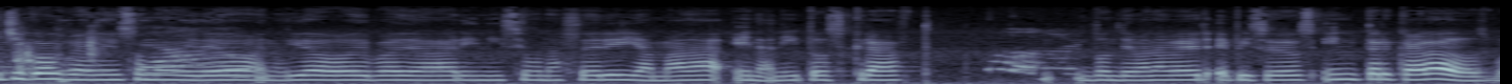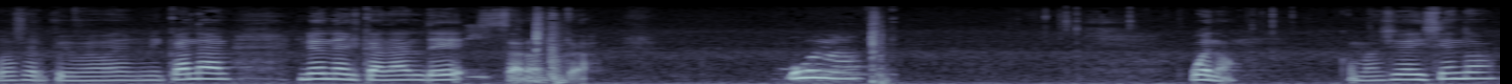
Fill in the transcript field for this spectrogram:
chicos, bienvenidos a un nuevo video. En el día de hoy voy a dar inicio a una serie llamada Enanitos Craft, donde van a ver episodios intercalados. Va a ser primero en mi canal y no en el canal de Saronka. Hola. Bueno, como les iba diciendo,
